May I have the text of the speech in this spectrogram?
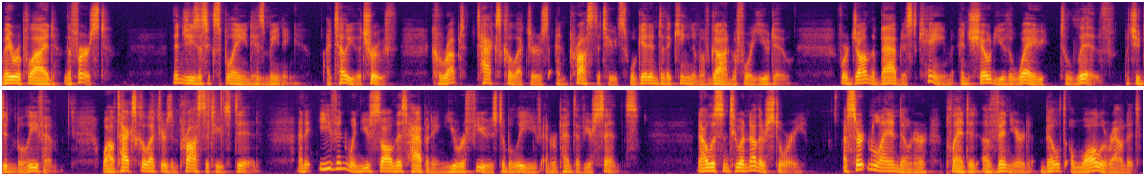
They replied, The first. Then Jesus explained his meaning. I tell you the truth. Corrupt tax collectors and prostitutes will get into the kingdom of God before you do. For John the Baptist came and showed you the way to live, but you didn't believe him, while tax collectors and prostitutes did. And even when you saw this happening, you refused to believe and repent of your sins. Now listen to another story. A certain landowner planted a vineyard, built a wall around it,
